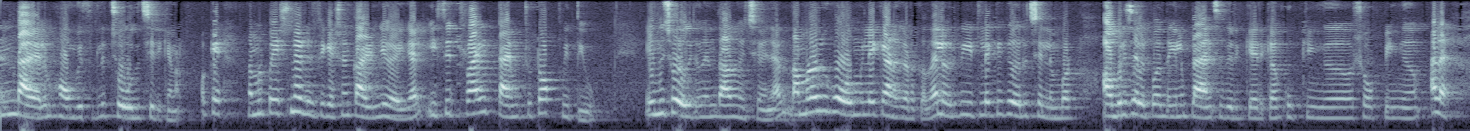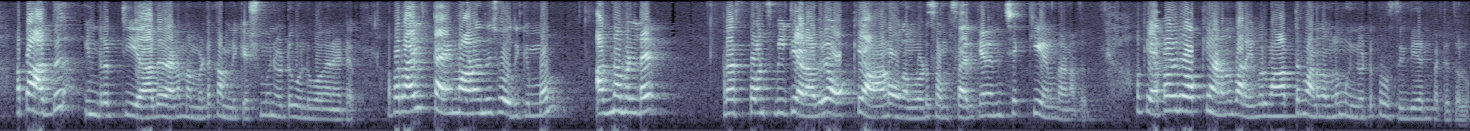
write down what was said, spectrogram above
എന്തായാലും ഹോം വിസിറ്റിൽ ചോദിച്ചിരിക്കണം. ഓക്കെ നമ്മൾ പേഷ്യന്റ് ഐഡന്റിഫിക്കേഷൻ കഴിഞ്ഞു കഴിഞ്ഞാൽ is it right time to talk with you എന്ന് ചോദിക്കുന്നത് എന്താണെന്ന് വെച്ച് കഴിഞ്ഞാൽ നമ്മളൊരു ഹോമിലേക്കാണ് കിടക്കുന്നത്. അല്ലെ? ഒരു വീട്ടിലേക്ക് കയറി ചെല്ലുമ്പോൾ അവർ ചിലപ്പോൾ എന്തെങ്കിലും പ്ലാൻ ചെയ്തിരിക്കുകയായിരിക്കാം കുക്കിംഗ് ഷോപ്പിംഗ് അല്ലെ? അപ്പോൾ അത് ഇന്ററപ്റ്റ് ചെയ്യാതെ വേണം നമ്മുടെ കമ്മ്യൂണിക്കേഷൻ മുന്നോട്ട് കൊണ്ടുപോകാനായിട്ട്. അപ്പോൾ റൈറ്റ് ടൈം ആണോ എന്ന് ചോദിക്കുമ്പോൾ അത് നമ്മളുടെ റെസ്പോൺസിബിലിറ്റി ആണ്. അവർ ഓക്കെ ആണോ നമ്മളോട് സംസാരിക്കാൻ എന്ന് ചെക്ക് ചെയ്യേണ്ടതാണ് അത്. ഓക്കെ അപ്പോൾ അവർ ഓക്കെ ആണെന്ന് പറയുമ്പോൾ മാത്രമാണ് നമ്മൾ മുന്നോട്ട് പ്രൊസീഡ് ചെയ്യാൻ പറ്റത്തുള്ളൂ.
